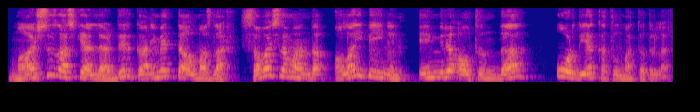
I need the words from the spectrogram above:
Maaşsız askerlerdir, ganimet de almazlar. Savaş zamanında alay beyinin emri altında orduya katılmaktadırlar.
